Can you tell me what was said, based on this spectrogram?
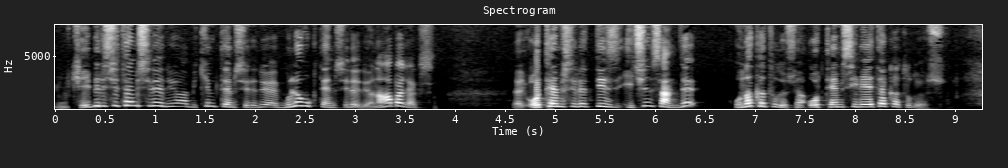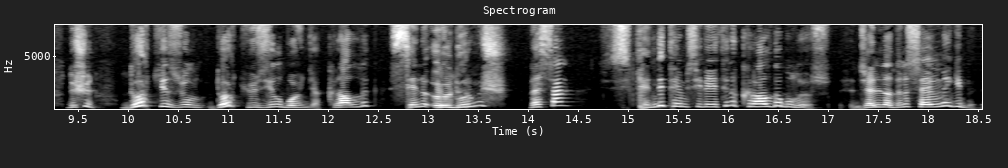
Ülkeyi birisi temsil ediyor abi. Kim temsil ediyor? E, bu lavuk temsil ediyor. Ne yapacaksın? E, o temsil ettiği için sen de ona katılıyorsun. Yani o temsiliyete katılıyorsun. Düşün 400 yıl 400 yıl boyunca krallık seni öldürmüş ve sen kendi temsiliyetini kralda buluyorsun. Celladını sevme gibi.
